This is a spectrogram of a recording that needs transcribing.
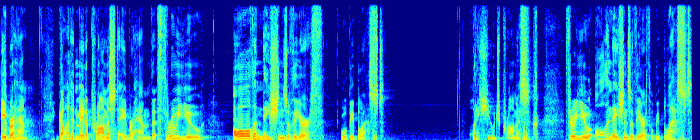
Abraham. God had made a promise to Abraham that through you, all the nations of the earth will be blessed. What a huge promise. through you, all the nations of the earth will be blessed.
